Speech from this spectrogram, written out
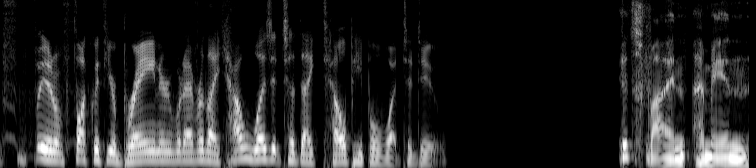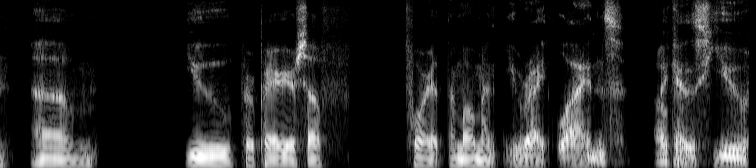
f- you know fuck with your brain or whatever. Like, how was it to like tell people what to do? it's fine i mean um you prepare yourself for it the moment you write lines Okay. because you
